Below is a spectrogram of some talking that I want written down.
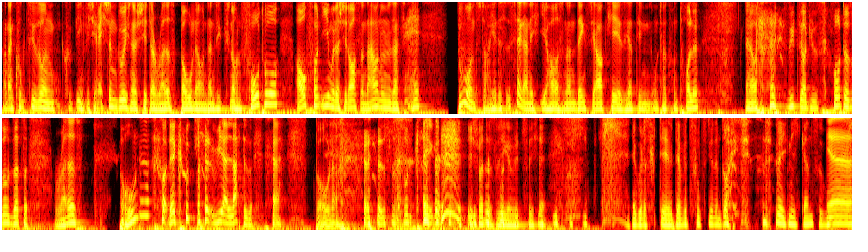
Und dann guckt sie so und guckt irgendwelche Rechnungen durch und da steht da Ralph Boner und dann sieht sie noch ein Foto, auch von ihm und da steht auch so ein Name und dann sagt sie, hä, du wohnst doch hier, das ist ja gar nicht ihr Haus. Und dann denkst du, ja, okay, sie hat ihn unter Kontrolle. Ja, und dann sieht sie auch dieses Foto so und sagt so, Ralph Boner? Und er guckt mal, wie er lachte, so, Boner. das ist so geil. Ich fand das mega witzig, ja. Ja gut, das, der, der Witz funktioniert im Deutschen natürlich nicht ganz so gut. Ja.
